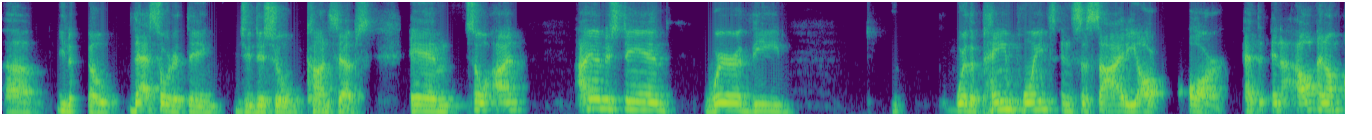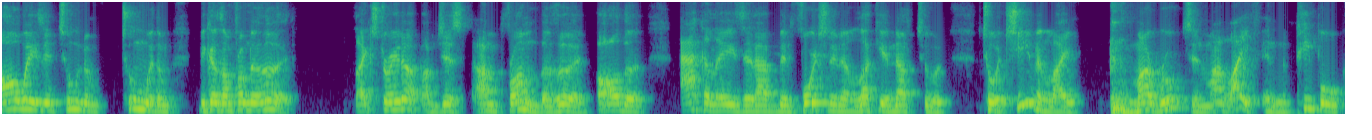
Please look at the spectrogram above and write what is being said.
uh, you know, that sort of thing, judicial concepts. And so I I understand where the where the pain points in society are are at the, and, I, and I'm always in tune, tune with them because I'm from the hood. Like straight up, I'm just I'm from the hood. All the accolades that I've been fortunate and lucky enough to to achieve in life, my roots in my life and the people,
